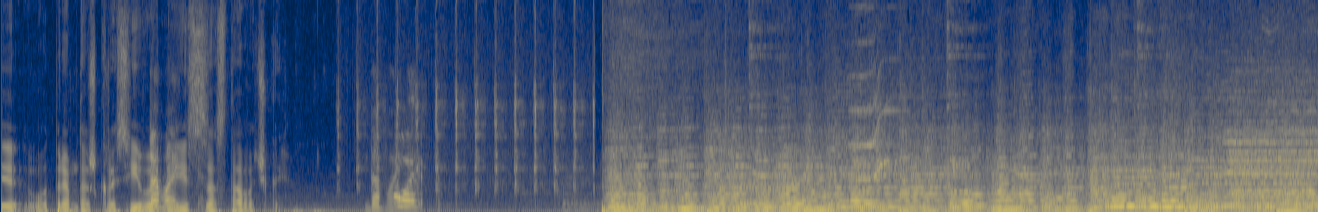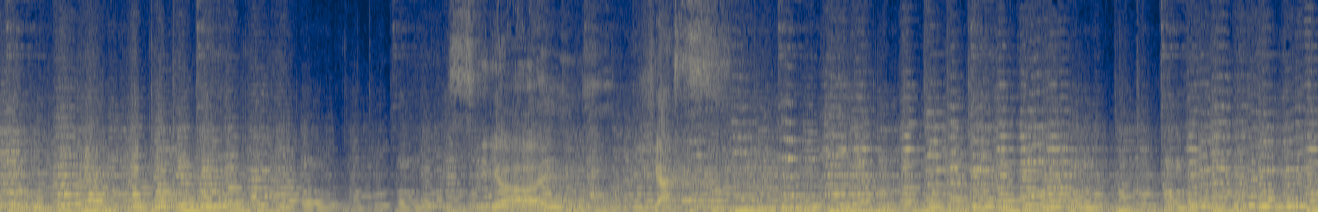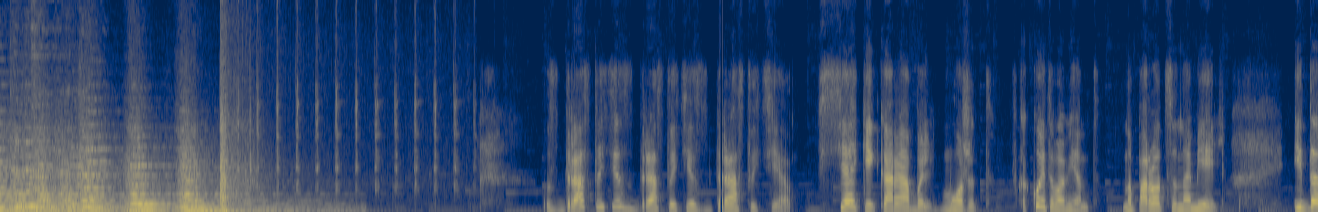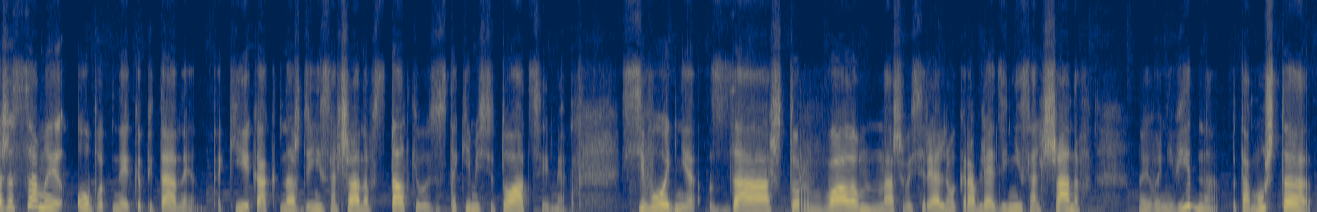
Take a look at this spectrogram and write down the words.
вот прям даже красиво Давайте. и с заставочкой. Давайте. Сериальный Здравствуйте, здравствуйте, здравствуйте. Всякий корабль может в какой-то момент напороться на мель. И даже самые опытные капитаны, такие как наш Денис Альшанов, сталкиваются с такими ситуациями. Сегодня за штурвалом нашего сериального корабля Денис Альшанов, но его не видно, потому что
